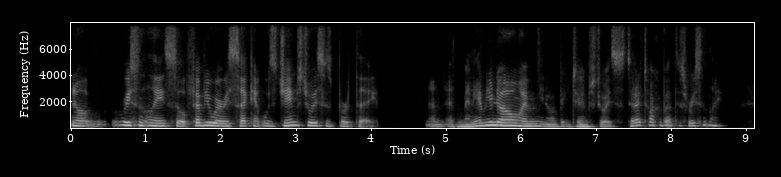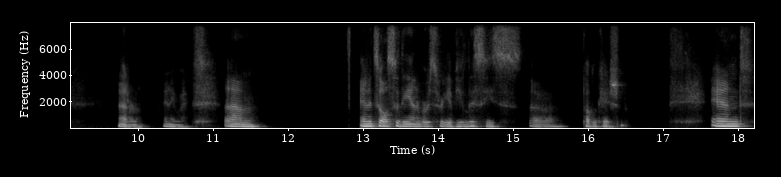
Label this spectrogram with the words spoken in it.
You know, recently, so February 2nd was James Joyce's birthday. And as many of you know, I'm, you know, a big James Joyce. Did I talk about this recently? I don't know. Anyway, um, and it's also the anniversary of Ulysses uh, publication. And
